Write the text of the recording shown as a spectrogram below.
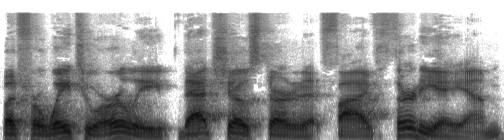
but for way too early, that show started at 5:30 a.m.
